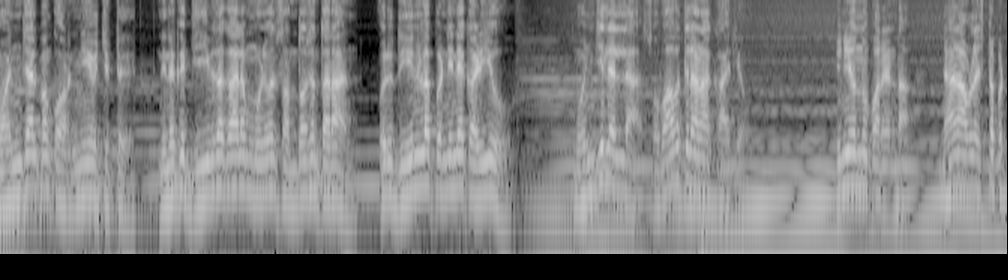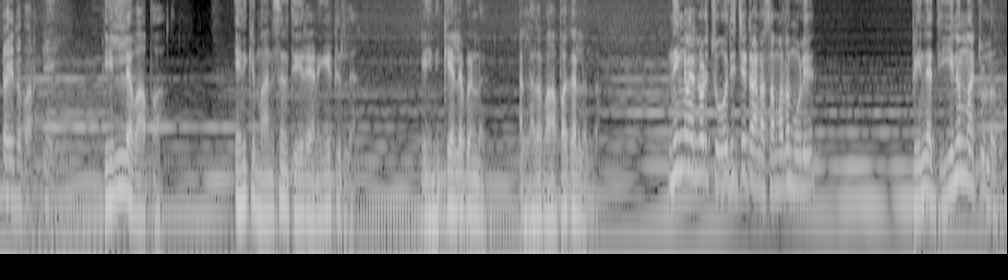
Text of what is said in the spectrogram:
മൊഞ്ചൽപ്പം കുറഞ്ഞു വെച്ചിട്ട് നിനക്ക് ജീവിതകാലം മുഴുവൻ സന്തോഷം തരാൻ ഒരു ദീനുള്ള പെണ്ണിനെ കഴിയൂ. മൊഞ്ചിലല്ല സ്വഭാവത്തിലാണ് ആ കാര്യം. ഇനിയൊന്നും പറയണ്ട. ഞാൻ അവളെ ഇഷ്ടപ്പെട്ടോ എന്ന് പറഞ്ഞു. ഇല്ല വാപ്പ. എനിക്ക് മനസ്സിന് തീരെ ഇണങ്ങിയിട്ടില്ല. എനിക്കല്ല പെണ്ണ്. അല്ലാതെ വാപ്പക്കല്ലല്ലോ. നിങ്ങൾ എന്നോട് ചോദിച്ചിട്ടാണ് സമ്മതം മൂളിയത് പിന്നെ ദീനും മറ്റുള്ളതും.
